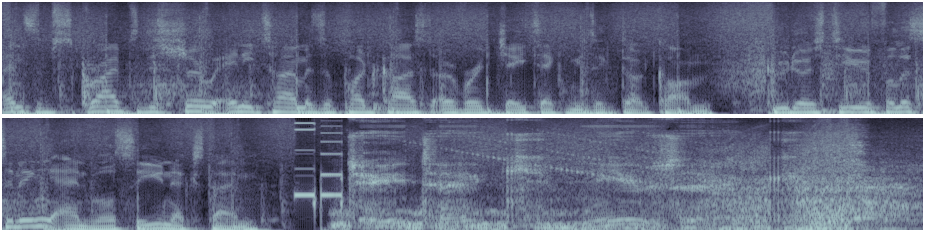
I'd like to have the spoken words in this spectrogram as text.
and subscribe to the show anytime as a podcast over at jaytechmusic.com. Kudos to you for listening, and we'll see you next time. Jaytech Music.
